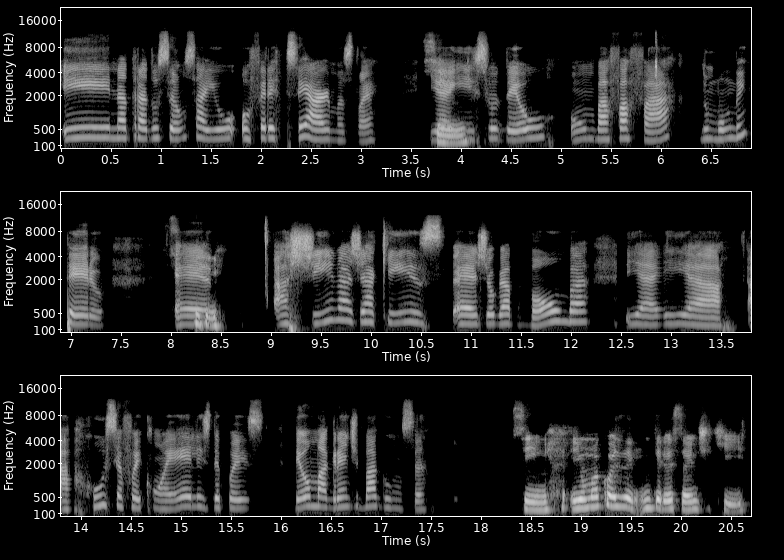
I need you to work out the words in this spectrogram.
e na tradução saiu oferecer armas, né? Sim. E aí isso deu um bafafá no mundo inteiro. É, a China já quis é, jogar bomba, e aí a, a Rússia foi com eles, depois deu uma grande bagunça. Sim, e uma coisa interessante que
